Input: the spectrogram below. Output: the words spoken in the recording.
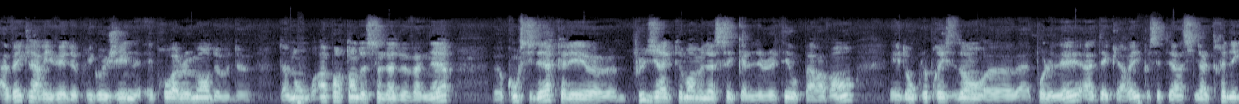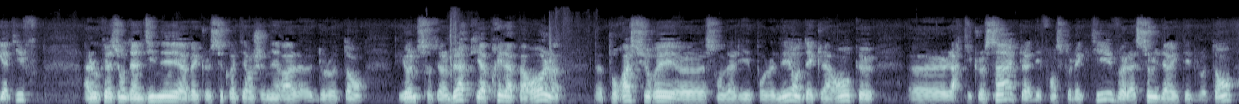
avec l'arrivée de Prigogine et probablement d'un nombre important de soldats de Wagner, considère qu'elle est euh, plus directement menacée qu'elle ne l'était auparavant. Et donc le président polonais a déclaré que c'était un signal très négatif à l'occasion d'un dîner avec le secrétaire général de l'OTAN, Jens Stoltenberg, qui a pris la parole pour rassurer son allié polonais en déclarant que l'article 5, la défense collective, la solidarité de l'OTAN,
